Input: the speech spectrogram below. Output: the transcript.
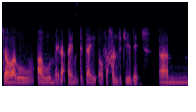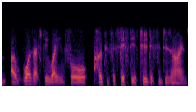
So I will I will make that payment today of hundred units. Um, I was actually waiting for hoping for fifty of two different designs,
